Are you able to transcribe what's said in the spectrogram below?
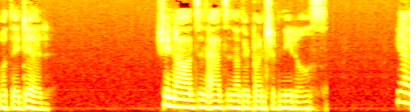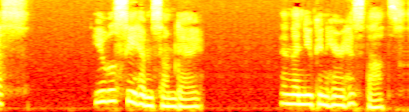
What they did. She nods and adds another bunch of needles. Yes. You will see him some day. And then you can hear his thoughts.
